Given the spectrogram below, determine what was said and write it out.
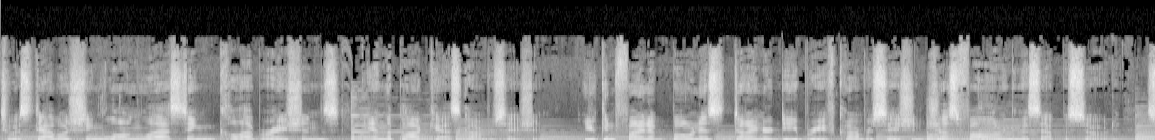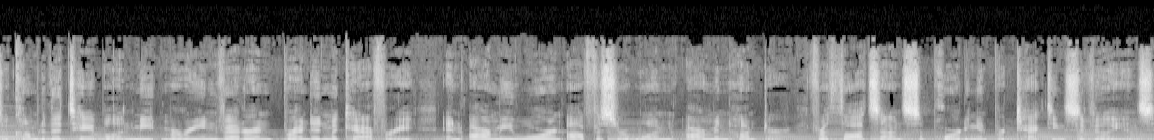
to establishing long lasting collaborations and the podcast conversation. You can find a bonus diner debrief conversation just following this episode. So come to the table and meet Marine veteran Brendan McCaffrey and Army Warrant Officer 1 Armand Hunter for thoughts on supporting and protecting civilians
